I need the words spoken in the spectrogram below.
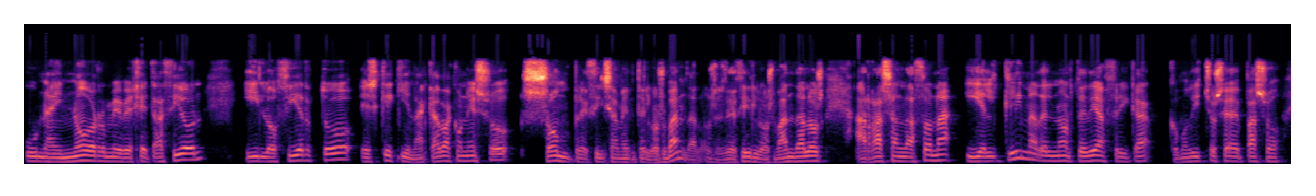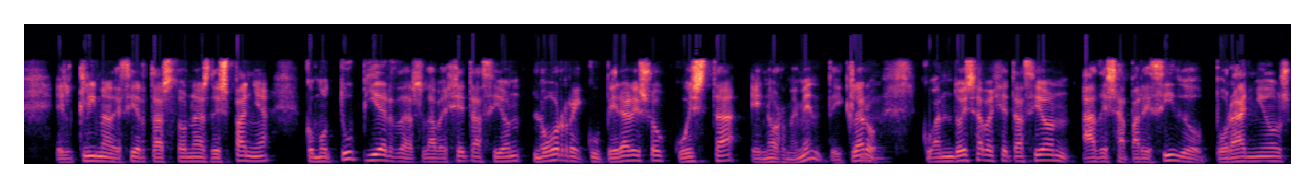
una enorme vegetación y lo cierto es que quien acaba con eso son precisamente los vándalos, es decir, los vándalos arrasan la zona y el clima del norte de África, como dicho sea de paso, el clima de ciertas zonas de España, como tú pierdas la vegetación, luego recuperar eso cuesta enormemente. Y claro, mm. cuando esa vegetación ha desaparecido por años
